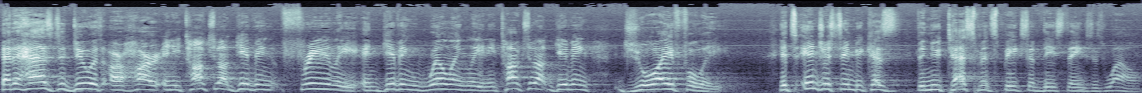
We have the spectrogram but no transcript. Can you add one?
that it has to do with our heart. And he talks about giving freely and giving willingly, and he talks about giving joyfully. It's interesting because the New Testament speaks of these things as well.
